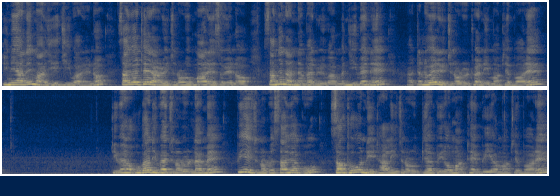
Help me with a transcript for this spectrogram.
ဒီနေရာလေးမှာရေးကြည့်ပါတယ်เนาะစာရွက်ထည့်တာတွေကျွန်တော်တို့မှားတယ်ဆိုရင်တော့စာမျက်နှာနံပါတ်တွေကမညီဘဲနဲ့တလွဲတွေကျွန်တော်တို့ထွက်နေမှာဖြစ်ပါတယ် ဒီဘက်ဟိုဘက်ဒီဘက်ကျွန်တော်တို့လမ်းမယ်ပြီးရင်ကျွန်တော်တို့စာရွက်ကိုစောက်ထိုးအနေထားလေးကျွန်တော်တို့ပြန်ပြီးတော့မှထည့်ပေးရမှာဖြစ်ပါတယ်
